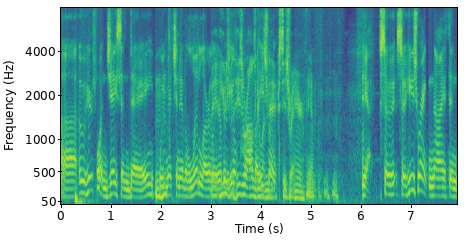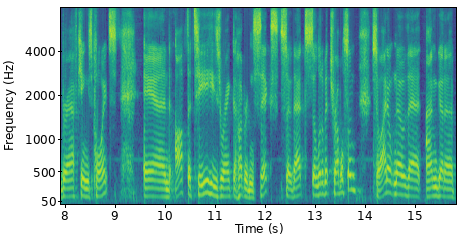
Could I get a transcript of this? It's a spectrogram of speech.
Uh, oh, here's one. Jason Day. We mentioned him a little earlier. he but was, he'll he's where I was going he's ranked- He's right here. Yep. yeah. So so he's ranked ninth in DraftKings points, and off the tee he's ranked 106. So that's a little bit troublesome. So I don't know that I'm gonna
